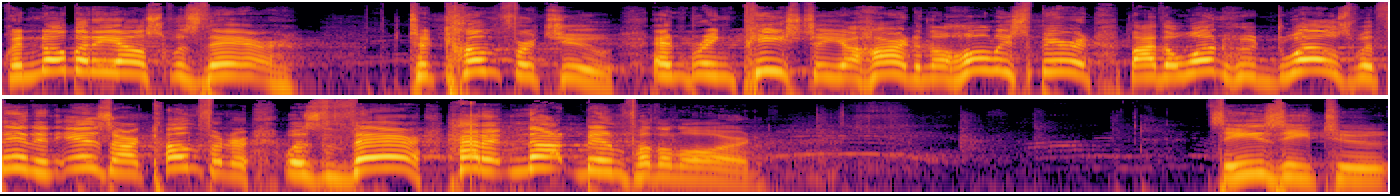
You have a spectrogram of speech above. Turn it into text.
when nobody else was there? To comfort you and bring peace to your heart. And the Holy Spirit, by the one who dwells within and is our comforter, was there had it not been for the Lord. It's easy to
